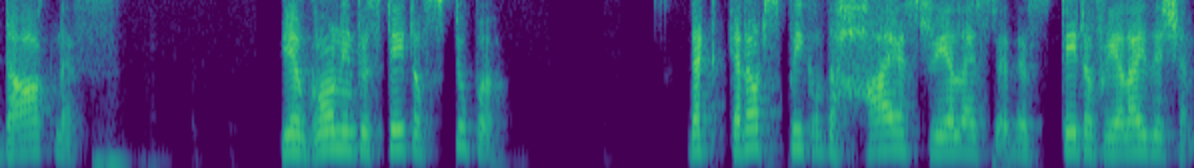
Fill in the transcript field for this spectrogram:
darkness, we have gone into a state of stupor that cannot speak of the highest realized the state of realization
